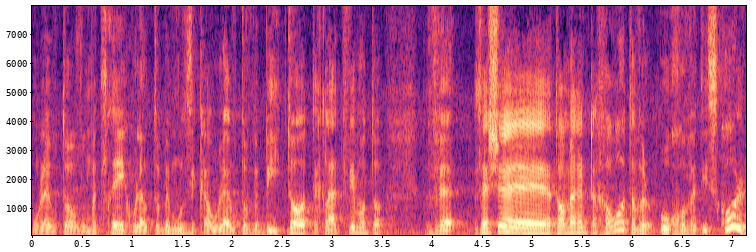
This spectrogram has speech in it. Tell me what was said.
אולי הוא טוב, הוא מצחיק, אולי הוא טוב במוזיקה, אולי הוא טוב בבעיטות, איך להעצים אותו. וזה שאתה אומר אין תחרות, אבל הוא חווה תסכול.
